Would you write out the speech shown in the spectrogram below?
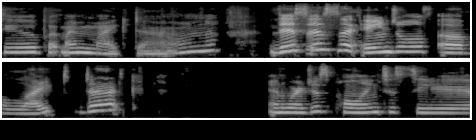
to put my mic down. This is the Angels of Light deck. And we're just pulling to see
